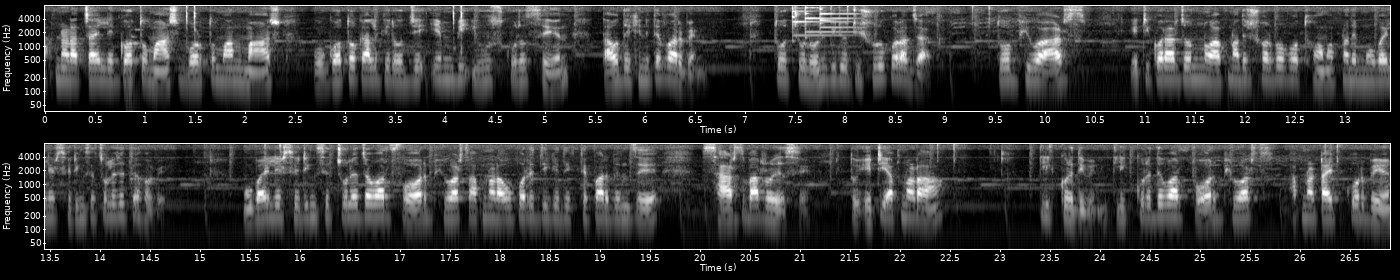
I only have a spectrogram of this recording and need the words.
আপনারা চাইলে গত মাস, বর্তমান মাস ও গতকালকেরও যে এমবি ইউজ করেছেন, তাও দেখে নিতে পারবেন। তো চলুন ভিডিওটি শুরু করা যাক। তো ভিউয়ার্স, এটি করার জন্য আপনাদের সর্বপ্রথম আপনাদের মোবাইলের সেটিংসে চলে যেতে হবে। মোবাইলের সেটিংসে চলে যাওয়ার পর ভিউয়ার্স, আপনারা উপরের দিকে দেখতে পারবেন যে সার্চ বার রয়েছে। তো এটি আপনারা ক্লিক করে দিবেন। ক্লিক করে দেওয়ার পর ভিউয়ার্স, আপনারা টাইপ করবেন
